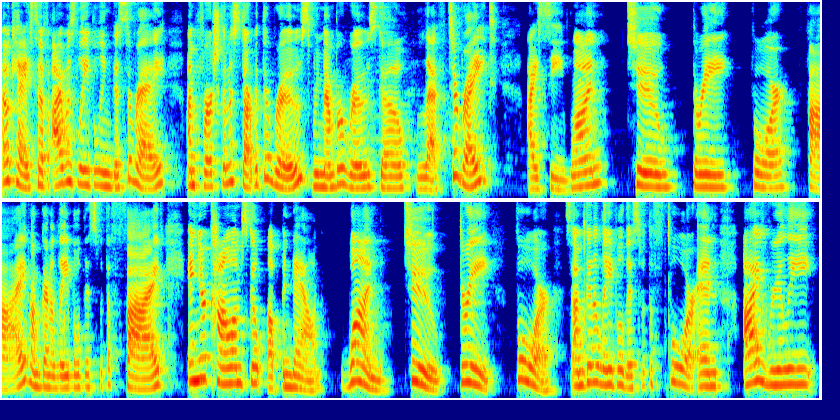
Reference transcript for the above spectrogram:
Okay, so if I was labeling this array, I'm first going to start with the rows. Remember, rows go left to right. I see one, two, three, four, five. I'm going to label this with a five. And your columns go up and down. One, two, three, four. So I'm going to label this with a four. And I really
